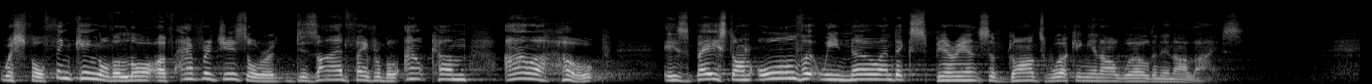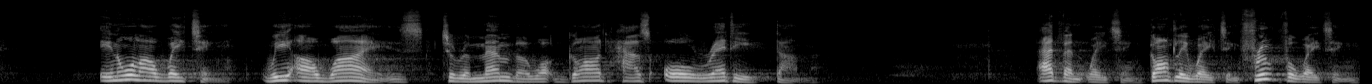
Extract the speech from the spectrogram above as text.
wishful thinking or the law of averages or a desired favorable outcome. Our hope is based on all that we know and experience of God's working in our world and in our lives. In all our waiting, we are wise to remember what God has already done. Advent waiting, godly waiting, fruitful waiting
